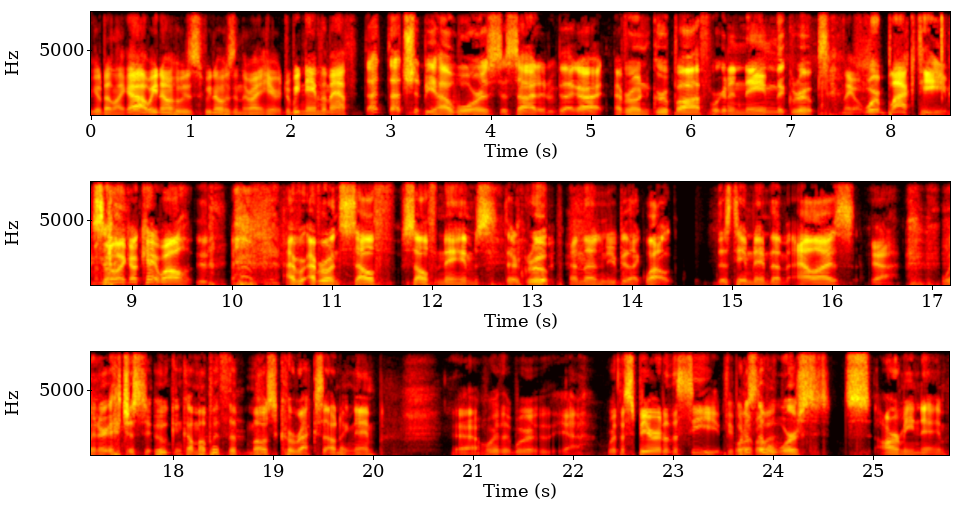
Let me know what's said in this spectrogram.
we could have been like, oh, we know who's we know who's in the right here. Did we name them after? That that should be how war is decided. We'd be like, all right, everyone group off. We're gonna name the groups. They go, we're black team. And they're like, okay, well, Every, everyone self self names their group, and then you'd be like, well, this team named them allies. yeah, Winner, just who can come up with the most correct sounding name. yeah, we're the we're yeah we're the spirit of the sea. People What is the like, worst army name?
